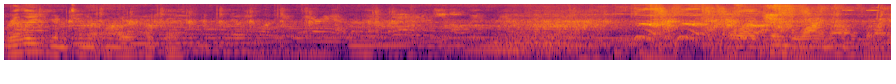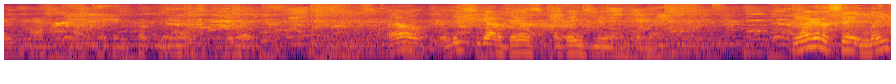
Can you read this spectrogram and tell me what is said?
Really? You're gonna turn that louder? Okay. Well, I killed the Lynel, but I ate half of my freaking cooked meals to do it. Well, at least you got a day's a day's meal from that. You know, I gotta say, Link.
